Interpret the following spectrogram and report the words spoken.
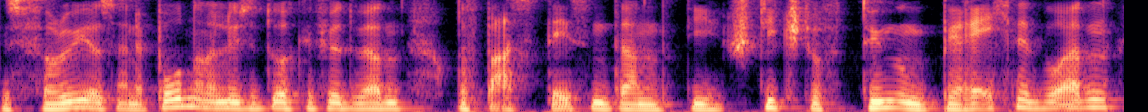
des Frühjahrs eine Bodenanalyse durchgeführt worden und auf Basis dessen dann die Stickstoffdüngung berechnet worden.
